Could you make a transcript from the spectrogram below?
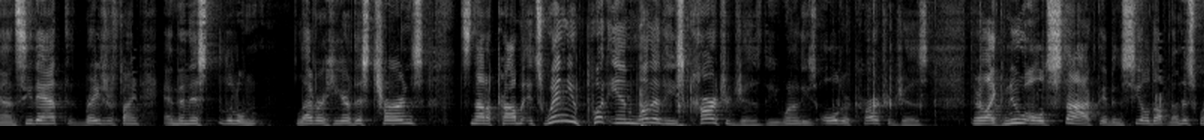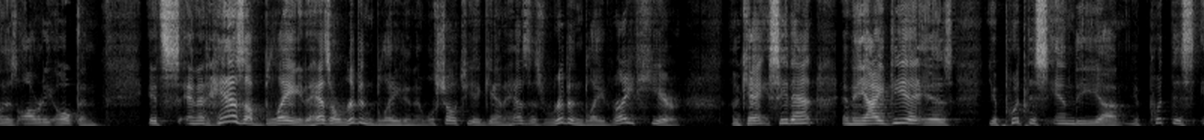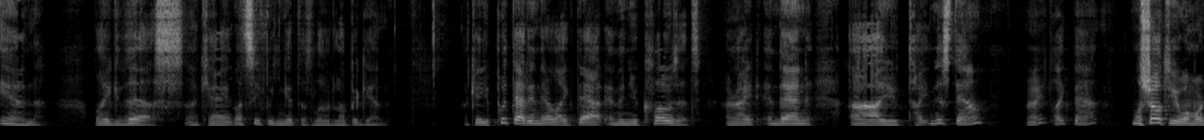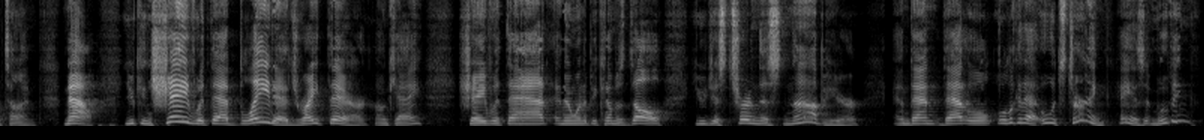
and see that? The razor's fine. And then this little lever here, this turns. It's not a problem. It's when you put in one of these cartridges, the one of these older cartridges, they're like new old stock. They've been sealed up. Now this one is already open. It's and it has a blade. It has a ribbon blade in it. We'll show it to you again. It has this ribbon blade right here. Okay, see that? And the idea is you put this in the uh, you put this in like this. Okay, let's see if we can get this loaded up again. Okay, you put that in there like that, and then you close it. All right, and then uh, you tighten this down, right, like that. We'll show it to you one more time. Now, you can shave with that blade edge right there, okay? Shave with that, and then when it becomes dull, you just turn this knob here, and then that will, oh, look at that. Oh, it's turning. Hey, is it moving?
